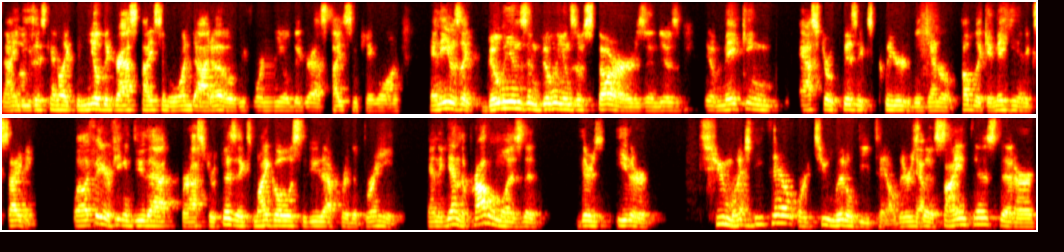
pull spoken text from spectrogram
90s is kind of like the neil degrasse tyson 1.0 before neil degrasse tyson came along. And he was like billions and billions of stars and it was you know making astrophysics clear to the general public and making it exciting. Well i figure if you can do that for astrophysics my goal is to do that for the brain and again, the problem was that there's either too much detail or too little detail. There's yep. the scientists that are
